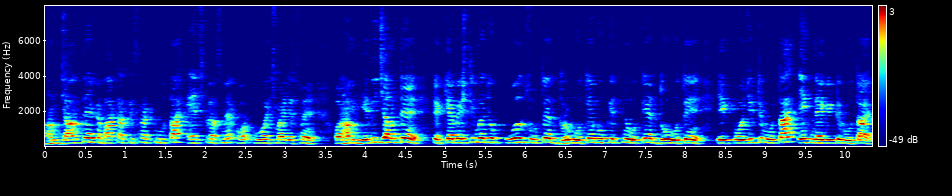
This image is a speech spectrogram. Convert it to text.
हम जानते हैं कि वाटर किसमें टूटता है? एच प्लस में और ओ एच माइनस में। और हम ये भी जानते हैं कि केमिस्ट्री में जो पोल्स होते हैं, ध्रुव होते हैं, वो कितने होते हैं? दो होते हैं। एक पॉजिटिव होता है, एक नेगेटिव होता है।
